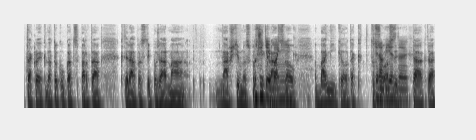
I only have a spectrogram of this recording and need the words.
takhle na to koukat Sparta, která prostě pořád má návštěvnost prostě Určitě krásnou. Baník. Baník, jo, tak to jsou asi, tak, tak.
